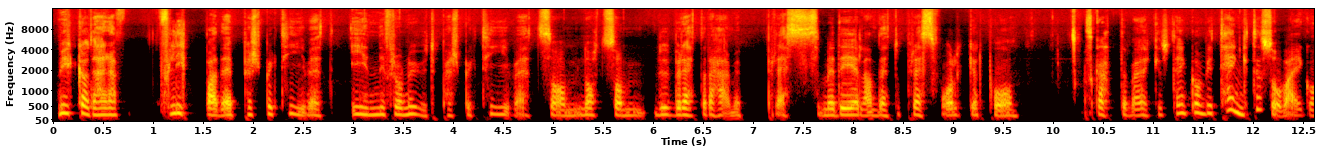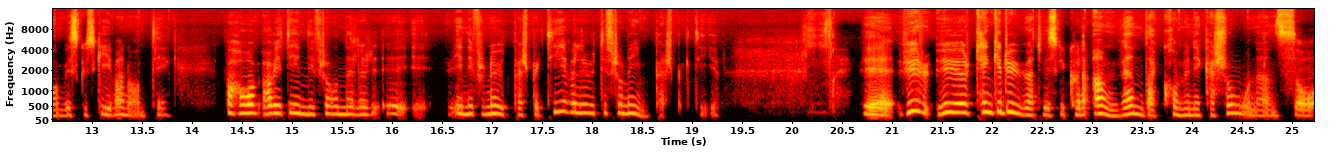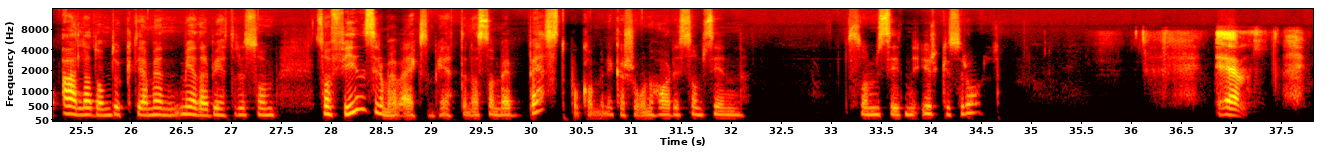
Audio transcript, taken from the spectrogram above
mycket av det här flippade perspektivet inifrån ut perspektivet som något som du berättade här med pressmeddelandet och pressfolket på Skatteverket. tänk om vi tänkte så varje gång vi skulle skriva någonting. Vad har, har vi ett inifrån eller eh, inifrån ut perspektiv eller utifrån in perspektiv? Eh, hur, hur, tänker du att vi ska kunna använda kommunikationen och alla de duktiga medarbetare som, som finns i de här verksamheterna som är bäst på kommunikation och har det som sin, som sin yrkesroll? Eh,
